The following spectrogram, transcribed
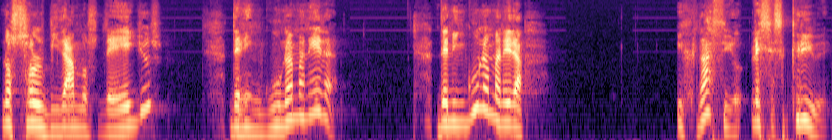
¿Nos olvidamos de ellos? De ninguna manera. De ninguna manera. Ignacio les escribe,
